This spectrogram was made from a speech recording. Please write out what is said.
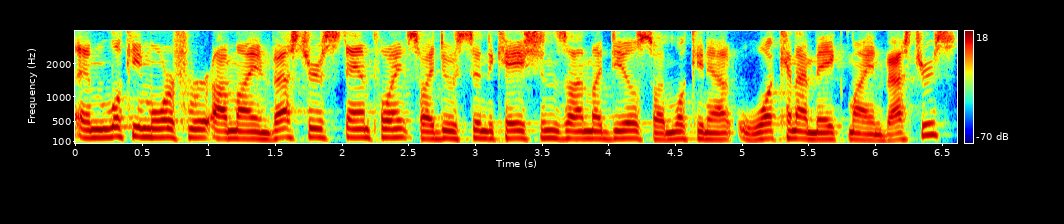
am, looking more for on my investors' standpoint. So I do syndications on my deals. So I'm looking at what can I make my investors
